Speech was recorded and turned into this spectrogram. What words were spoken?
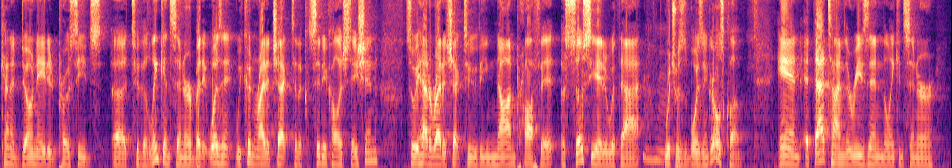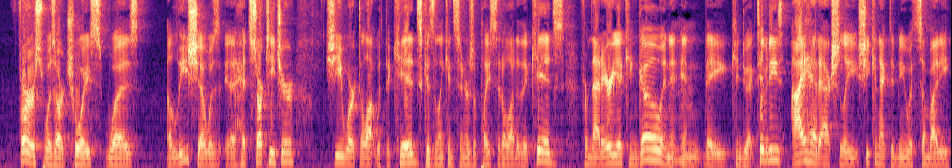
kind of donated proceeds uh, to the lincoln center but it wasn't we couldn't write a check to the city of college station. So we had to write a check to the nonprofit associated with that which was the boys and girls club. And at that time the reason the lincoln center first was our choice was Alicia was a Head Start teacher. She worked a lot with the kids because the Lincoln Center is a place that a lot of the kids from that area can go and, and mm-hmm. they can do activities. I had actually, she connected me with somebody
